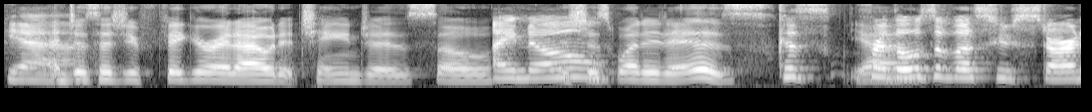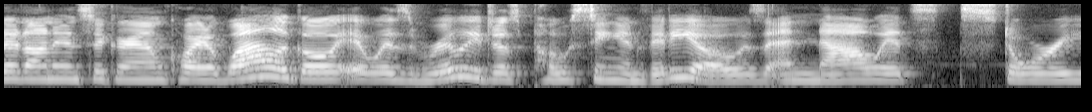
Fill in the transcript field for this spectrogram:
Yeah. And just as you figure it out, it changes. So I know. it's just what it is. Because Yeah. for those of us who started on Instagram quite a while ago, it was really just posting and videos, and now it's stories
